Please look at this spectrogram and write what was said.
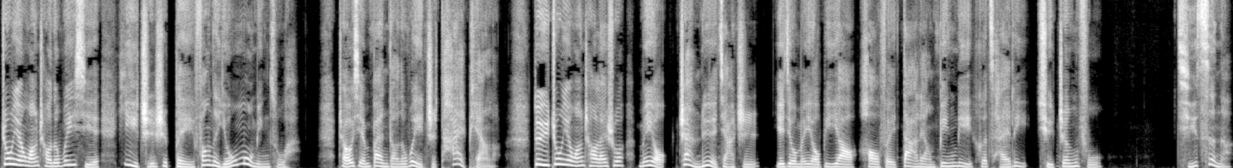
中原王朝的威胁一直是北方的游牧民族啊。朝鲜半岛的位置太偏了，对于中原王朝来说，没有战略价值。也就没有必要耗费大量兵力和财力去征服。其次呢，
